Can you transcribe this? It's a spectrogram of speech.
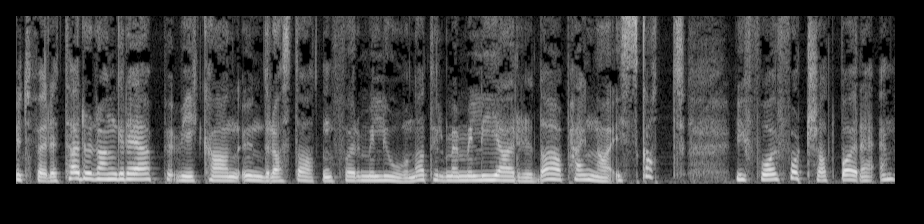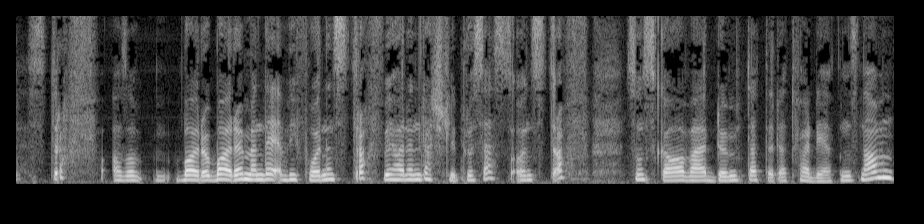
utføre terrorangrep, vi kan unndra staten for millioner, til og med milliarder av penger i skatt. Vi får fortsatt bare en straff. Altså bare og bare, men det, vi får en straff. Vi har en rettslig prosess og en straff som skal være dømt etter rettferdighetens navn.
